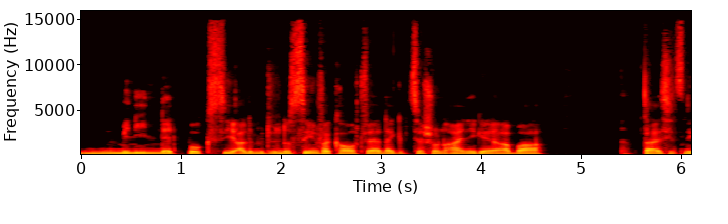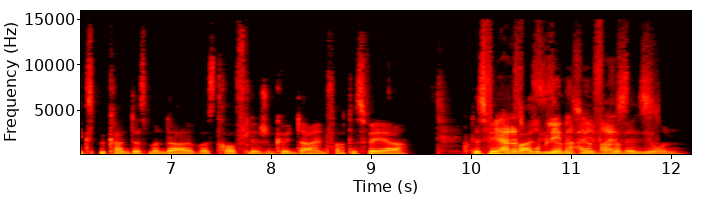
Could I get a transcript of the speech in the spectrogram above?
Mini-Netbooks, die alle mit Windows 10 verkauft werden. Da gibt's ja schon einige, aber da ist jetzt nichts bekannt, dass man da was drauf flashen könnte einfach. Das wäre das wäre ja, quasi Problem so eine ja einfache meistens, Version.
